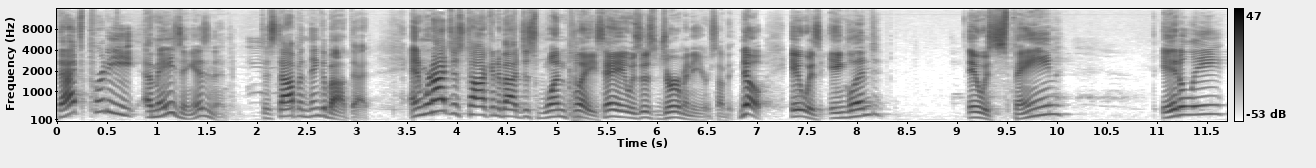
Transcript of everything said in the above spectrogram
that's pretty amazing, isn't it? To stop and think about that. And we're not just talking about just one place. Hey, it was just Germany or something. No, it was England, it was Spain, Italy,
